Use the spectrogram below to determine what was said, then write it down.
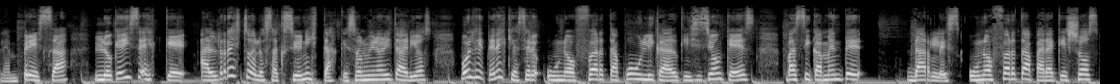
la empresa, lo que dice es que al resto de los accionistas que son minoritarios, vos le tenés que hacer una oferta pública de adquisición que es básicamente darles una oferta para que ellos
